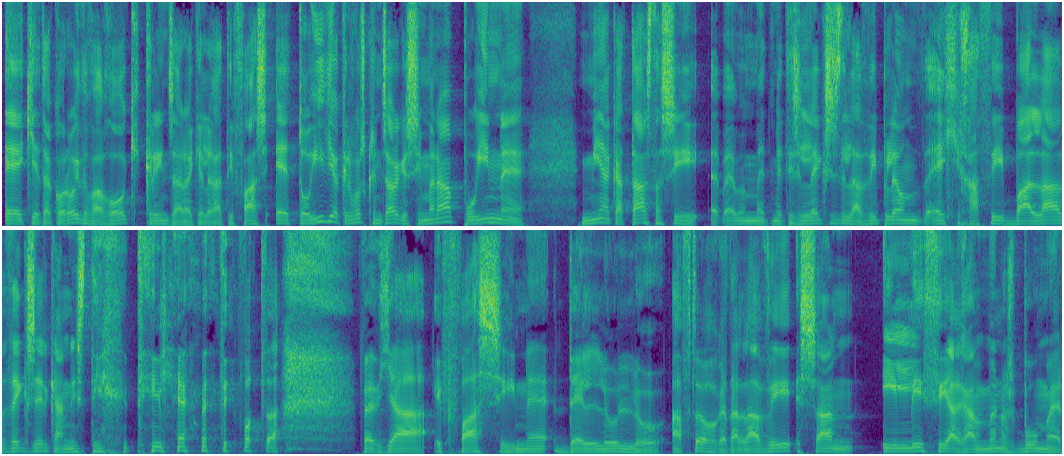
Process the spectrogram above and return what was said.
Ε, και τα κορόιδευα εγώ και κρίντζαρα και έλεγα τη φάση. Ε, το ίδιο ακριβώς κρίντζαρα και σήμερα που είναι μια κατάσταση ε, ε, με, με τις λέξεις δηλαδή πλέον έχει χαθεί η μπάλα, δεν ξέρει κανείς τι, τι λέμε τίποτα. Παιδιά, η φάση είναι ντελούλου. Αυτό έχω καταλάβει σαν ηλίθια γαμημένος boomer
